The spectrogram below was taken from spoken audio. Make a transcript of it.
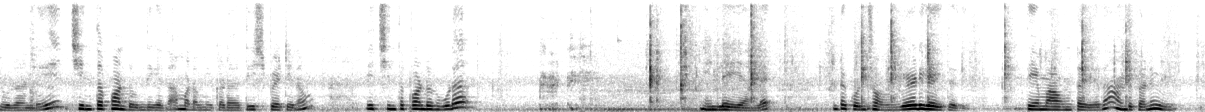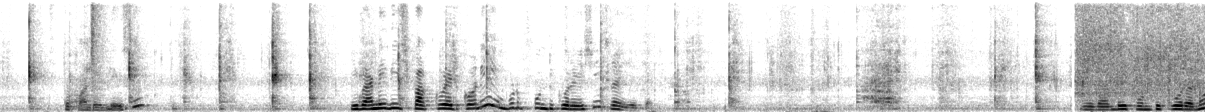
చూడండి. చింతపండు ఉంది కదా మనం ఇక్కడ తీసి పెట్టినాం ఈ చింతపండును కూడా ఇంట్లో వేయాలి. అంటే కొంచెం వేడిగా అవుతుంది. తేమ ఉంటుంది కదా అందుకని చింతపండు వేసి ఇవన్నీ తీసి పక్క పెట్టుకొని ఇప్పుడు పుంటి కూర వేసి ఫ్రై చేద్దాం. చూడండి పుంటి కూరను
